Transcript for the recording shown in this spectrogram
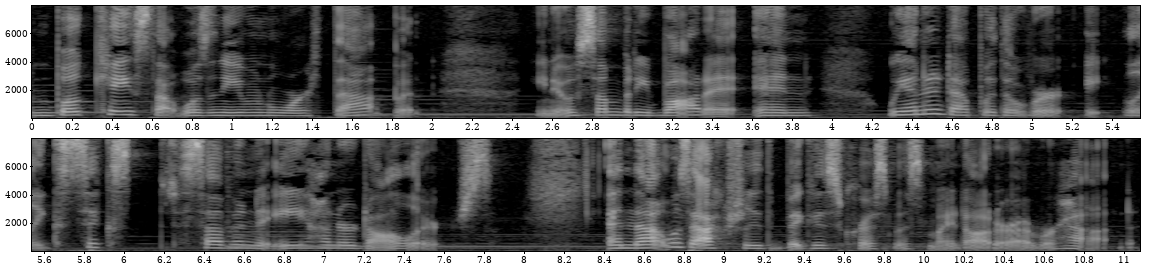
bookcase that wasn't even worth that, but you know, somebody bought it and we ended up with over eight, like six to seven to eight hundred dollars. And that was actually the biggest Christmas my daughter ever had.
